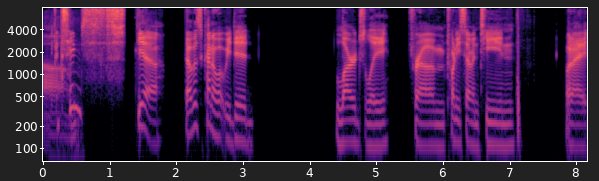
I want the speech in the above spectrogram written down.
Um, It seems, yeah, that was kind of what we did largely from 2017 when I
